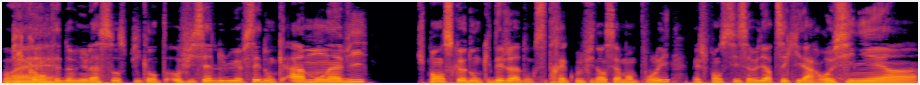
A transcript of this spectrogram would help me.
Ouais. piquante est devenue la sauce piquante officielle de l'UFC, donc à mon avis, je pense que donc déjà, donc c'est très cool financièrement pour lui, mais je pense aussi ça veut dire, tu sais, qu'il a re-signé un,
